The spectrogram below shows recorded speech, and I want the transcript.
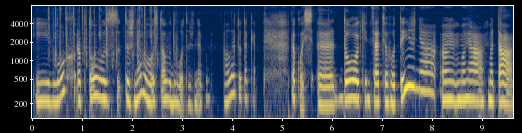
і влог раптово з тижневого став двотижневим. Але то таке. Так ось, е, до кінця цього тижня е, моя мета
